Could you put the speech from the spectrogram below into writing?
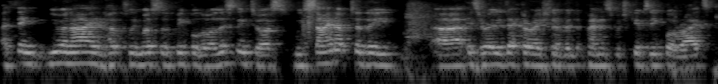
I think you and I, and hopefully most of the people who are listening to us, we sign up to the uh, Israeli Declaration of Independence, which gives equal rights.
